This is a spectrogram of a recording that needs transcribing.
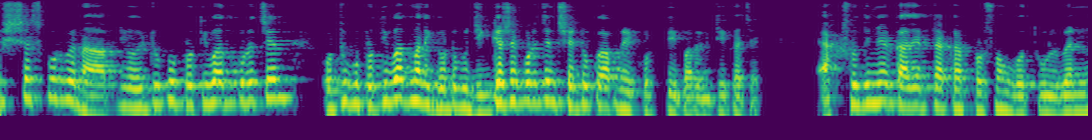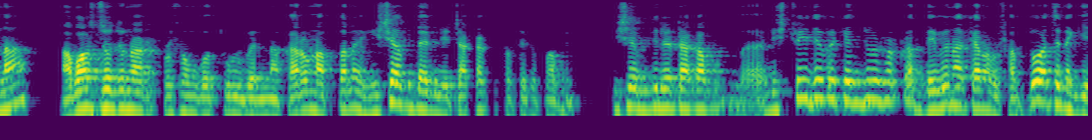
বিশ্বাস করবে না। আপনি ওইটুকু প্রতিবাদ করেছেন, ওটুকু প্রতিবাদ মানে কি? ওটুকু জিজ্ঞাসা করেছেন, সেটুকু আপনি করতেই পারেন, ঠিক আছে? একশো দিনের কাজের টাকার প্রসঙ্গ তুলবেন না, আবাস যোজনার প্রসঙ্গ তুলবেন না, কারণ আপনারা হিসাব দেননি টাকা কোথা থেকে পাবেন? হিসাব দিলে টাকা নিশ্চয়ই দেবে কেন্দ্রীয় সরকার? দেবে না কেন? সাধ্য আছে নাকি?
